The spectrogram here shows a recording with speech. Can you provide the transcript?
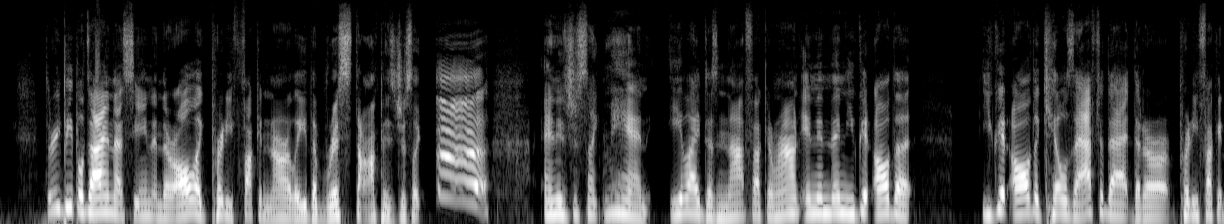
three people die in that scene and they're all like pretty fucking gnarly the wrist stomp is just like Ugh! and it's just like man eli does not fuck around and then, then you get all the you get all the kills after that that are pretty fucking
